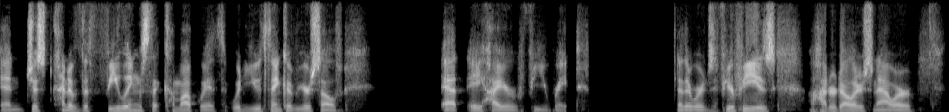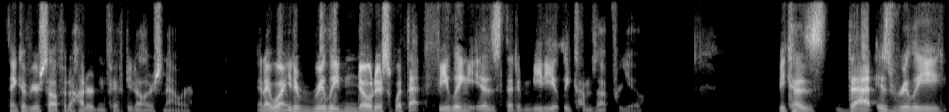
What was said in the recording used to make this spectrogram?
and just kind of the feelings that come up with when you think of yourself at a higher fee rate. In other words, if your fee is $100 an hour, think of yourself at $150 an hour. And I want you to really notice what that feeling is that immediately comes up for you. Because that is really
